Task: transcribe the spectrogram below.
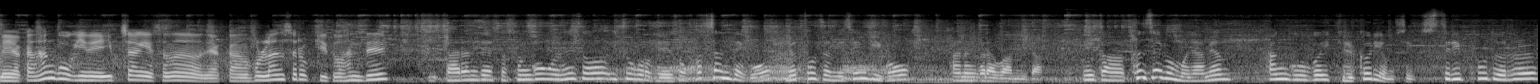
네, 약간 한국인의 입장에서는 약간 혼란스럽기도 한데 다른 데서 성공을 해서 이쪽으로 계속 확산되고 묘토점이 생기고 하는 거라고 합니다. 그러니까 컨셉은 뭐냐면 한국의 길거리 음식, 스트리트푸드를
